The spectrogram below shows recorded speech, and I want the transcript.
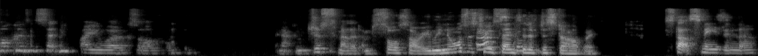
fuckers are setting fireworks off, and I can just smell it. I'm so sorry. My nose is too cool. sensitive to start with. start sneezing now.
